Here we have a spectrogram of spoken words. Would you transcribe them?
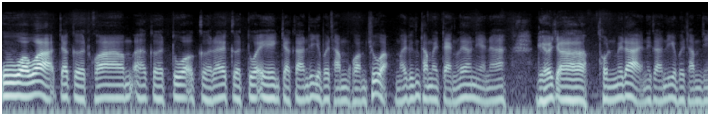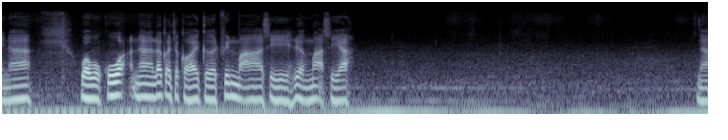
กลัวว่าจะเกิดความเกิดตัวเกิดอะไรเกิดตัวเองจากการที่จะไปทำความชั่ว หมายถึงทำให้แต่งแล้วเนี่ยนะ เดี๋ยวจะทนไม่ได้ในการที่จะไปทำนี่นะวาวกัวนะแล้วก็จะก่อให้เกิดฟินมาซีเรื่องมาเสีย นะ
